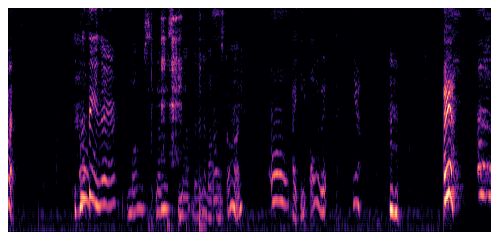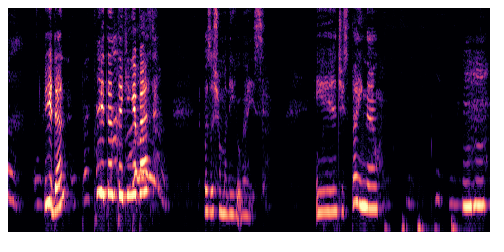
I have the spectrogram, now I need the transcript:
What? Nothing in there. Mom's, mommy's, mom, banana muffin's gone. I eat all of it. Yeah. oh, yeah. Are you done? Are you done taking a bath? Tapos na siya maligo, guys. And she's playing now. Mm-hmm.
